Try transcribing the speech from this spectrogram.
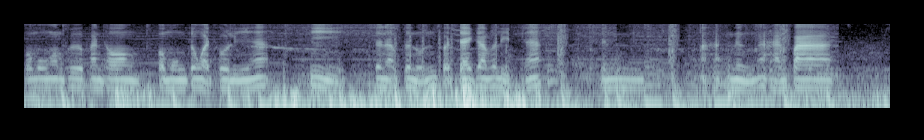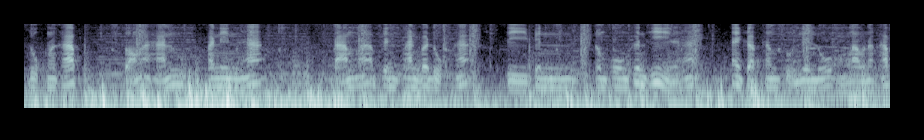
ประมงอำเภอพันทอง ประมงจังหวัดชลบุรีฮะที่สนับสนุนปัจจัยการผลิตนะฮะเป็นอาหารหนึ่งอาหารปลาดุกนะครับสองอาหารปลานินฮะ เป็นพันประดุกฮะสี่เป็นลำโพงเคลื่อนที่นะฮะให้กับทางศูนย์เรียนรู้ของเรานะครับ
